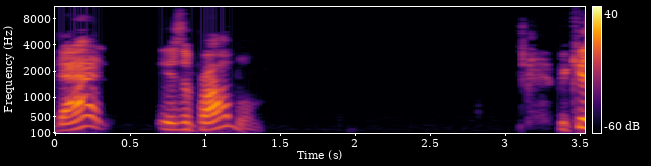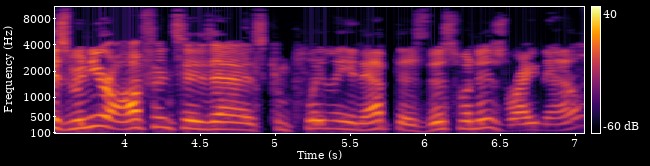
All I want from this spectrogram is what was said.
That is a problem. Because when your offense is as completely inept as this one is right now,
